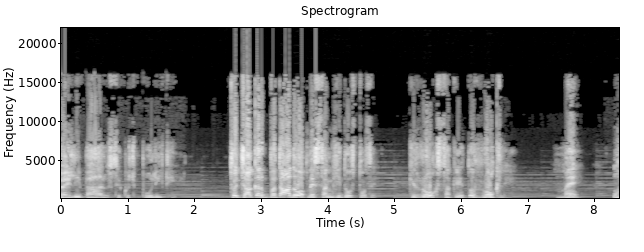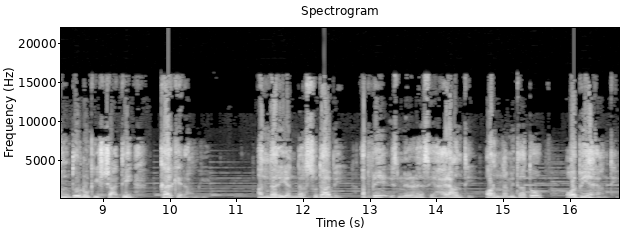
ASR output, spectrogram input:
पहली बार उससे कुछ बोली थी। तो जाकर बता दो अपने संगी दोस्तों से कि रोक सके तो रोक ले। मैं उन दोनों की शादी करके रहूँगी। अंदर ही अंदर सुधा भी अपने इस निर्णय से हैरान थी और नमिता तो और भी हैरान थी।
